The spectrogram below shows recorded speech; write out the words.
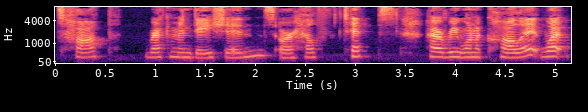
top recommendations or health tips, however you want to call it, what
